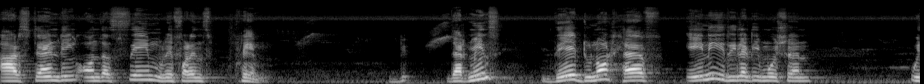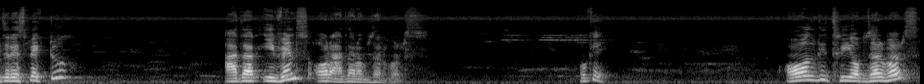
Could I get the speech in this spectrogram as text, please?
are standing on the same reference frame. That means they do not have any relative motion with respect to other events or other observers. Okay. All the three observers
